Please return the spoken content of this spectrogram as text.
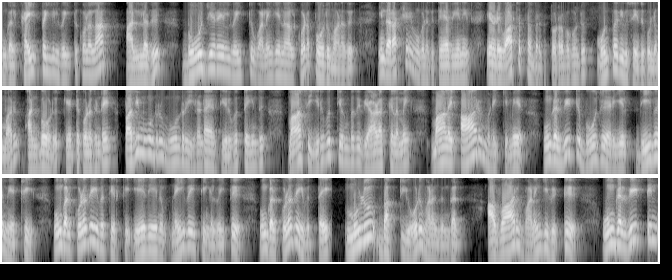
உங்கள் கைப்பையில் வைத்து கொள்ளலாம். அல்லது பூஜ்யரையில் வைத்து வணங்கினால் கூட போதுமானது. இந்த ரக்ஷை உங்களுக்கு தேவையெனில் என்னுடைய வாட்ஸ்அப் நம்பருக்கு தொடர்பு கொண்டு முன்பதிவு செய்து கொள்ளுமாறு அன்போடு கேட்டுக்கொள்கின்றேன். பதிமூன்று மூன்று இரண்டாயிரத்தி இருபத்தைந்து மாசி இருபத்தி ஒன்பது வியாழக்கிழமை மாலை ஆறு மணிக்கு மேல் உங்கள் வீட்டு பூஜை அறையில் தீபமேற்றி உங்கள் குலதெய்வத்திற்கு ஏதேனும் நெய்வேத்தியங்கள் வைத்து உங்கள் குலதெய்வத்தை முழு பக்தியோடு வணங்குங்கள். அவ்வாறு வணங்கிவிட்டு உங்கள் வீட்டின்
